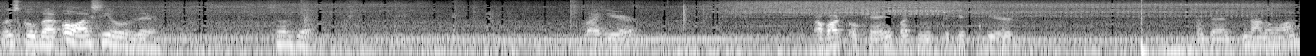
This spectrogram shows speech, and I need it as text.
Let's go back. Oh, I see over there. So yeah, right here. About okay, but needs to get cleared. And then another one.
